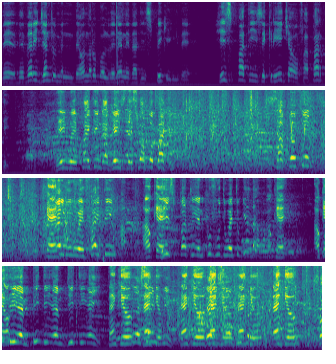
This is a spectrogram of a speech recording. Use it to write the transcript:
the, the very gentleman, the Honorable Venaani that is speaking, the, his party is a creature of apartheid. They were fighting against the SWAPO party. Supported Okay. while we were fighting, uh, Okay. his party and Koevoet were together. Okay. Okay. o- PDM, PDM, DTA. Thank you. Thank you. thing. Thank you. There Thank you. no Thank you. Thank you. So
